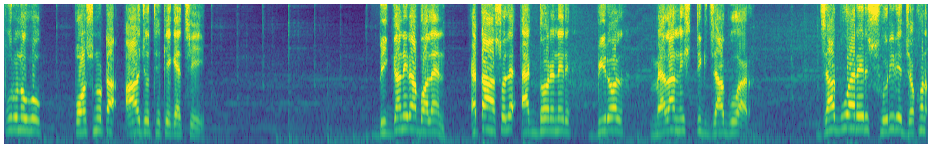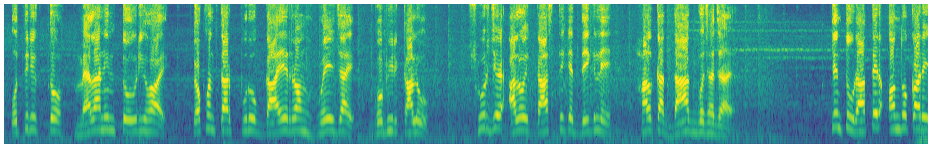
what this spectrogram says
পুরনো হোক প্রশ্নটা আজও থেকে গেছে। বিজ্ঞানীরা বলেন, এটা আসলে এক ধরনের বিরল মেলানিস্টিক জাগুয়ার। জাগুয়ারের শরীরে যখন অতিরিক্ত মেলানিন তৈরি হয়, তখন তার পুরো গায়ের রং হয়ে যায় গভীর কালো। সূর্যের আলোয় কাছ থেকে দেখলে হালকা দাগ বোঝা যায়। কিন্তু রাতের অন্ধকারে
